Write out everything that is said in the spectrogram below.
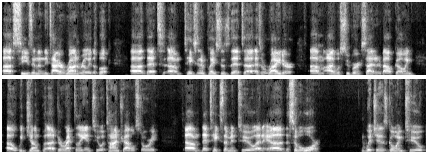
uh, season and the entire run, really, the book uh, that um, takes it in places that, uh, as a writer, um, I was super excited about going. Uh, we jump directly into a time travel story um, that takes them into an, the Civil War, which is going to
